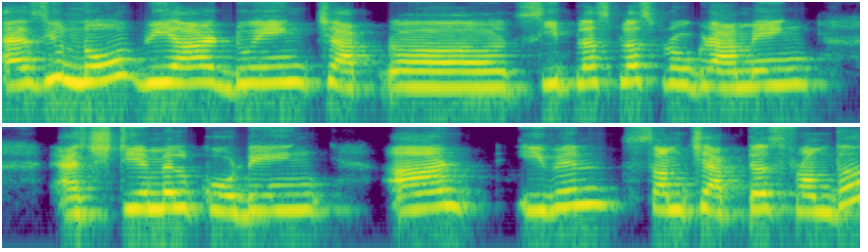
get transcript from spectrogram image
as you know, we are doing chap uh, C++ programming, HTML coding, and even some chapters from the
